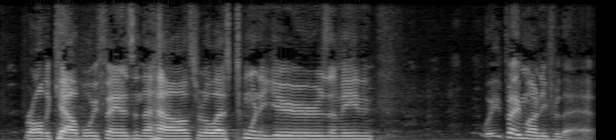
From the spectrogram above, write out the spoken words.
for all the cowboy fans in the house for the last 20 years. I mean, we pay money for that.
